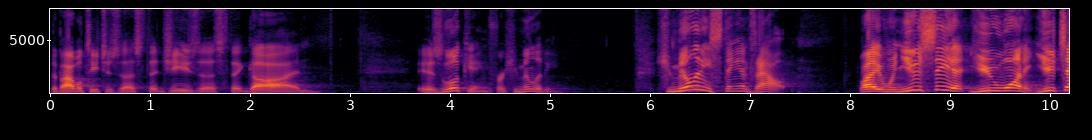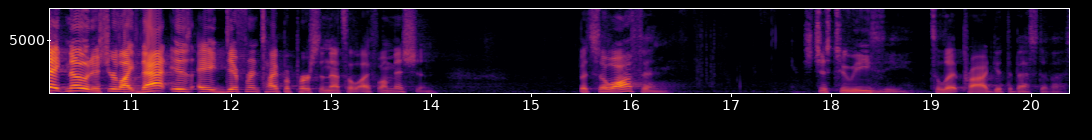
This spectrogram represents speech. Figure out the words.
The Bible teaches us that Jesus, that God, is looking for humility. Humility stands out. Like when you see it, you want it. You take notice. You're like, that is a different type of person. That's a life on mission. But so often, it's just too easy to let pride get the best of us.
